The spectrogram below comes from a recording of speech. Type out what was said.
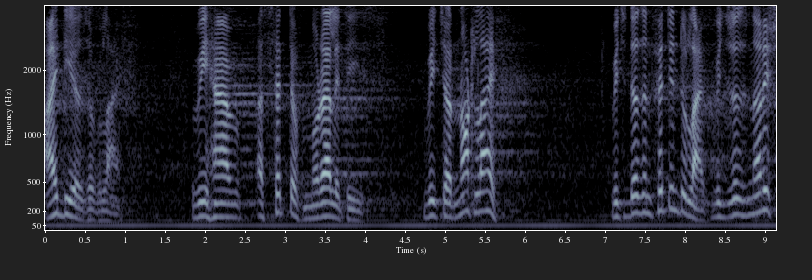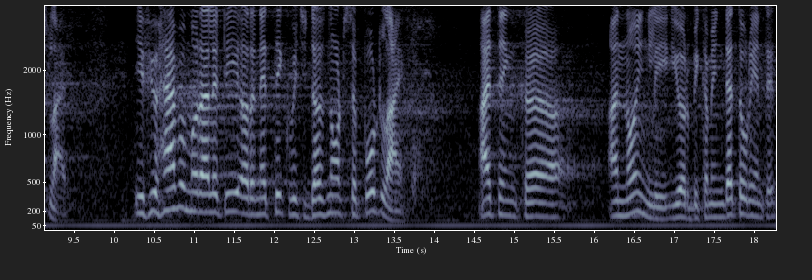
ideas of life. We have a set of moralities which are not life, which doesn't fit into life, which doesn't nourish life. If you have a morality or an ethic which does not support life, I think uh, unknowingly you are becoming death-oriented.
